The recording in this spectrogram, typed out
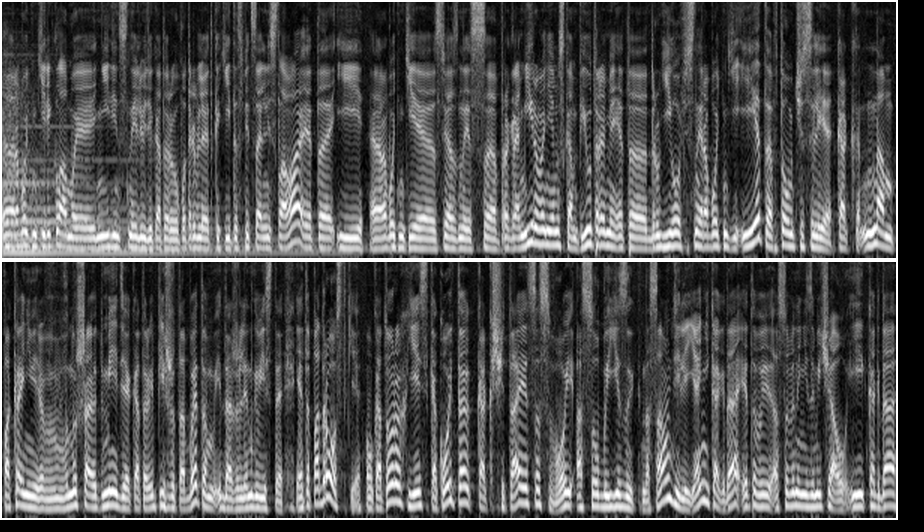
Э, работники рекламы не единственные люди, которые употребляют какие-то специальные слова. Это и э, работники, связанные с программированием, с компьютерами, это другие офисные работники. И это в том числе, как нам, по крайней мере, внушают медиа, которые пишут об этом, и даже лингвисты, это подростки, у которых есть какой-то, как считается, свой особый язык. На самом деле я никогда этого особенно не замечал. И когда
